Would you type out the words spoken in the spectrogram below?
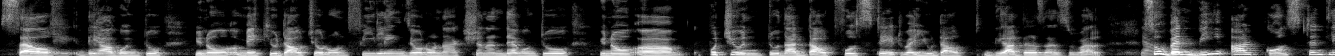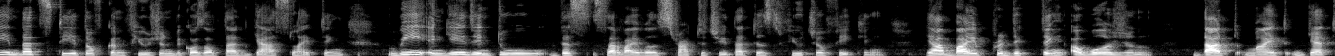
self. They are going to you know make you doubt your own feelings your own action and they're going to you know uh, put you into that doubtful state where you doubt the others as well so when we are constantly in that state of confusion because of that gaslighting we engage into this survival strategy that is future faking. Yeah by predicting a version that might get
